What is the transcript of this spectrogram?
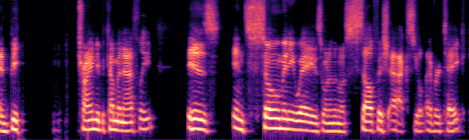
and be trying to become an athlete is in so many ways one of the most selfish acts you'll ever take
